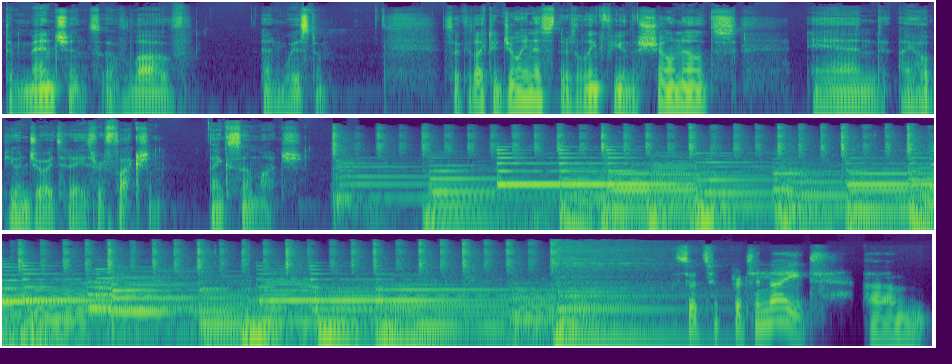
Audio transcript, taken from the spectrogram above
dimensions of love and wisdom so if you'd like to join us, there's a link for you in the show notes. And I hope you enjoyed today's reflection. Thanks so much. So to, for tonight, um,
